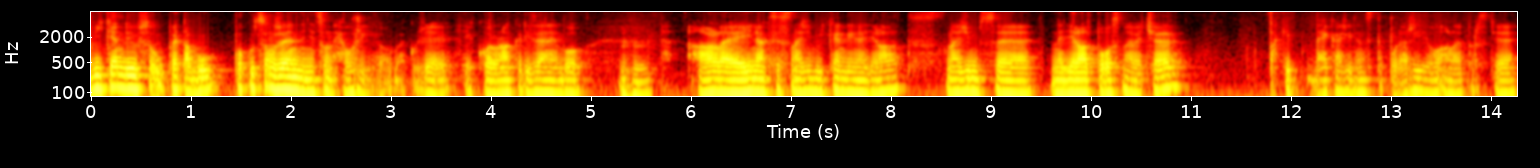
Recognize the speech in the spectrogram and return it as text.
Víkendy už jsou úplně tabu, pokud samozřejmě něco nehoří, jo, jakože je korona krize nebo... Mm-hmm. Ale jinak se snažím víkendy nedělat, snažím se nedělat po 8 večer, taky ne každý den se to podaří, jo, ale prostě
